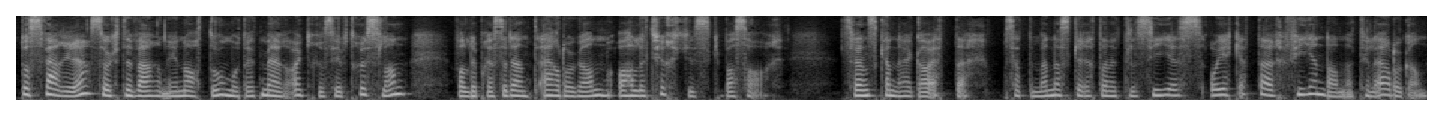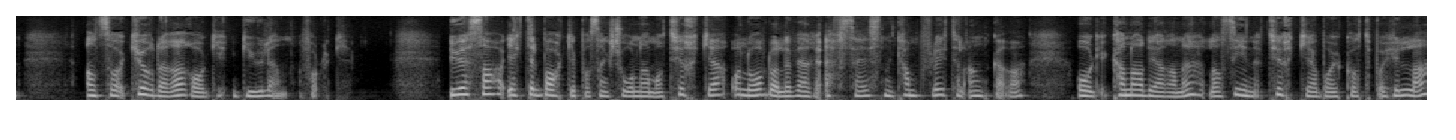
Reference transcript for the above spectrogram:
Da Sverige søkte vern i Nato mot et mer aggressivt Russland, valgte president Erdogan å holde tyrkisk basar. Svenskene gav etter, satte menneskerettene til side og gikk etter fiendene til Erdogan, altså kurdere og Gulen-folk. USA gikk tilbake på sanksjoner mot Tyrkia og lovde å levere F-16 kampfly til Ankara, og canadierne la sin Tyrkia-boikott på hylla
